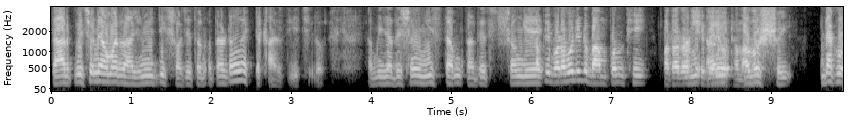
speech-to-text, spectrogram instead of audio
তার পেছনে আমার রাজনৈতিক সচেতনতাটাও একটা কাজ দিয়েছিল। আমি যাদের সঙ্গে মিশতাম তাদের সঙ্গে একটু বামপন্থী। অবশ্যই। দেখো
